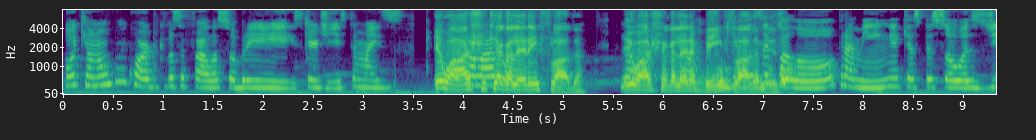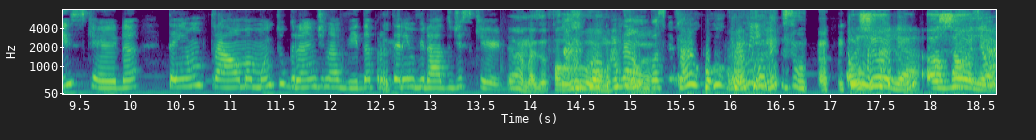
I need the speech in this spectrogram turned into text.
sua que eu não concordo que você fala sobre esquerdista, mas. Eu vou acho que a agora. galera é inflada. Eu Não, acho que a galera não, é bem inflada O que você mesmo. falou pra mim é que as pessoas de esquerda têm um trauma muito grande na vida pra terem virado de esquerda. É, mas eu falo zoando, Não, porra. você falou pra Eu mim. zoando. Ô, Júlia, ô, Júlia,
